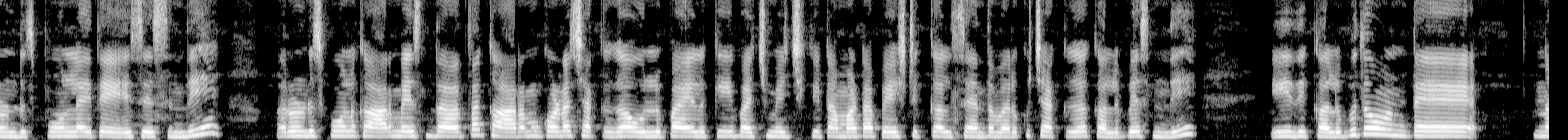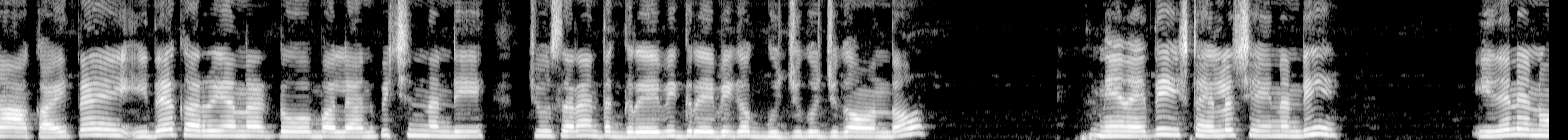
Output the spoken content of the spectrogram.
రెండు స్పూన్లు అయితే వేసేసింది. రెండు స్పూన్లు కారం వేసిన తర్వాత కారం కూడా చక్కగా ఉల్లిపాయలకి పచ్చిమిర్చికి టమాటా పేస్ట్కి కలిసేంత వరకు చక్కగా కలిపేసింది. ఇది కలుపుతూ ఉంటే నాకైతే ఇదే కర్రీ అన్నట్టు భలే అనిపించిందండి. చూసారా ఎంత గ్రేవీ గ్రేవీగా గుజ్జు గుజ్జుగా ఉందో? నేనైతే ఈ స్టైల్లో చేయనండి. ఇదే నేను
